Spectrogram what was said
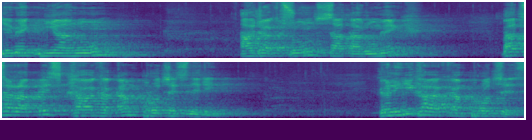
Եվ մենք միանում աջակցում, սատարում ենք բացառապես քաղաքական process-ներին։ Կլինի քաղաքական process,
